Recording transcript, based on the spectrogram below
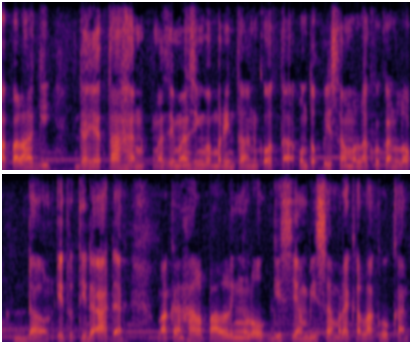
Apalagi daya tahan masing-masing pemerintahan kota untuk bisa melakukan lockdown itu tidak ada. Maka hal paling logis yang bisa mereka lakukan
